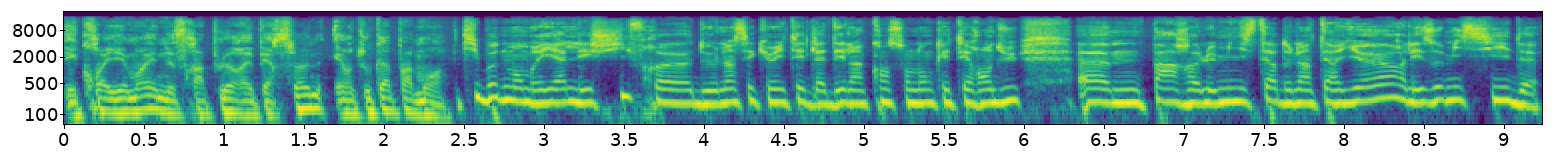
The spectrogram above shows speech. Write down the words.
Et croyez-moi, il ne fera pleurer personne, et en tout cas pas moi. Thibaut de Montbrial, les chiffres de l'insécurité et de la délinquance ont donc été rendus euh, par le ministère de l'Intérieur. Les homicides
